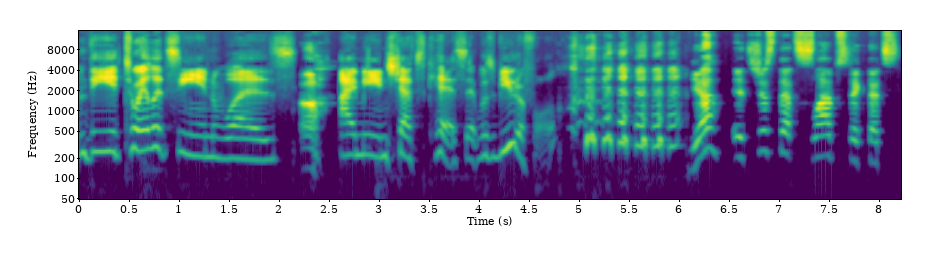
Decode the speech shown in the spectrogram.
The toilet scene was, Ugh. I mean, chef's kiss. It was beautiful. Yeah, it's just that slapstick that's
